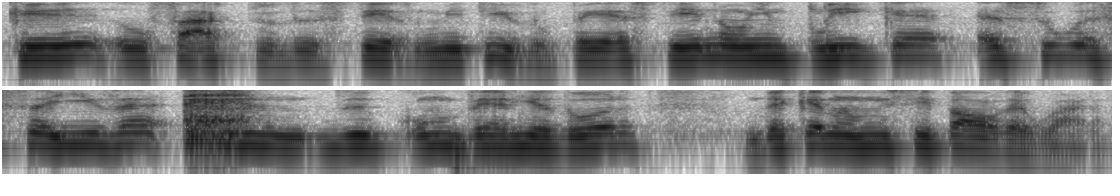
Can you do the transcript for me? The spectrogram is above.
que o facto de se ter demitido o PSD não implica a sua saída de, como vereador da Câmara Municipal da Guarda.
